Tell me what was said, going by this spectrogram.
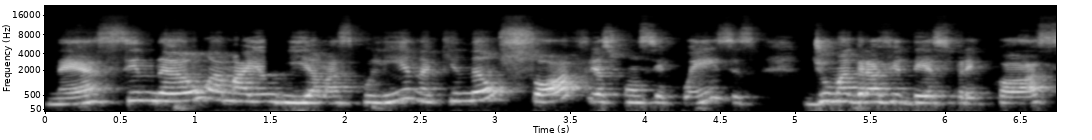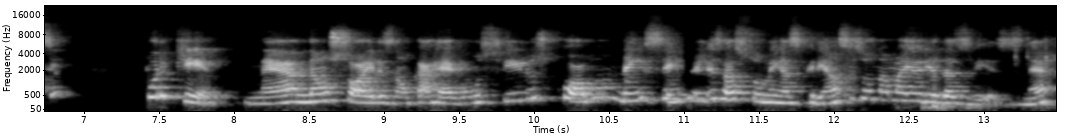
Né? Se não a maioria masculina que não sofre as consequências de uma gravidez precoce por quê? Né? Não só eles não carregam os filhos, como nem sempre eles assumem as crianças, ou na maioria das vezes, né?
